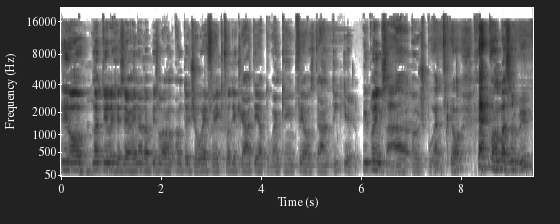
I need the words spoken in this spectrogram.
Ja, natürlich, es erinnert ein bisschen an, an den Show-Effekt von den Gladiatorenkämpfen aus der Antike. Übrigens auch Sport, ja, wenn man so will.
